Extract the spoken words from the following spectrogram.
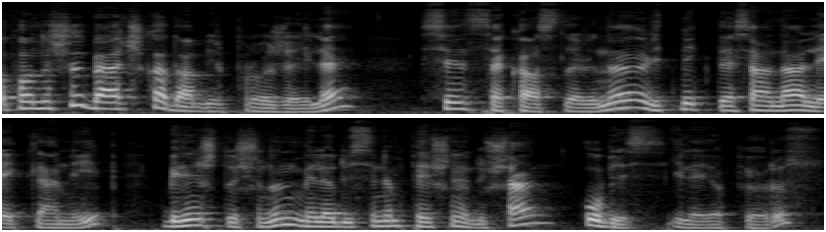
Kapanışı Belçika'dan bir projeyle synth sekaslarını ritmik desenlerle eklemleyip bilinç dışının melodisinin peşine düşen Ubis ile yapıyoruz.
